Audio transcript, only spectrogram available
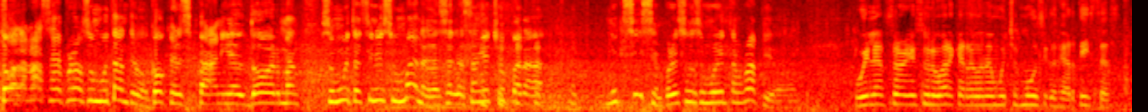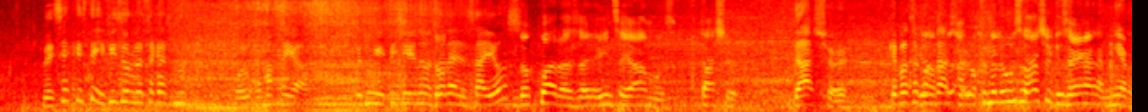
Todas las razas de perros son mutantes, güey. Cocker Spaniel, Doberman. Son mutaciones humanas. Las, las han hecho para... No existen, por eso se mueven tan rápido. Williamsburg es un lugar que reúne muchos músicos y artistas. Me decías que este edificio lo sacas o, o más allá. Es un edificio lleno de salas de ensayos. Dos cuadras, ahí ensayamos. Dasher. Dasher. ¿Qué pasa con los, a Dasher? los que no les gusta Dasher, que se vayan a la mierda.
